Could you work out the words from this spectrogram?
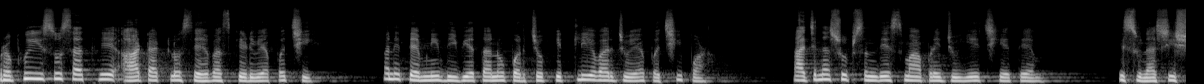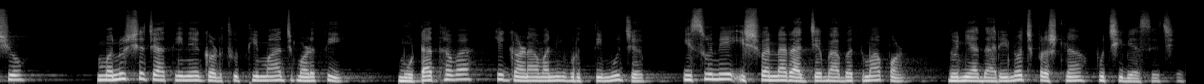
પ્રભુ ઈસુ સાથે આટ આટલો સહેવાસ કેળવ્યા પછી અને તેમની દિવ્યતાનો પરચો કેટલી વાર જોયા પછી પણ. આજના શુભ સંદેશમાં આપણે જોઈએ છીએ તેમ, ઈસુના શિષ્યો મનુષ્ય જાતિને ગળથુથીમાં જ મળતી મોટા થવા કે ગણાવવાની વૃત્તિ મુજબ ઈસુને ઈશ્વરના રાજ્ય બાબતમાં પણ દુનિયાદારીનો જ પ્રશ્ન પૂછી બેસે છે.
